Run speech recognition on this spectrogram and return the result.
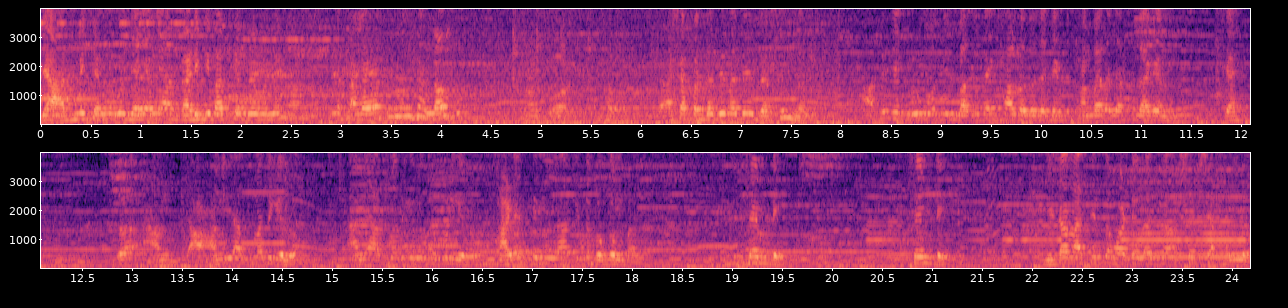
जे आदमी चलने को आप गाड़ी की बात कर रहे बोले तर सांगा यार तुम्हाला सांगावं हो. अशा पद्धतीनं ते दर्शन झालं. असेच एक रूम होती बाजूला एक हॉल होता त्याच्याकडे थांबायला जास्त जागा नाही. काय तर आम आम्ही आतमध्ये गेलो आम्ही आतमध्ये गेलो झोपून गेलो. साडेतीनला तिथं भूकंप आला. Same day same day Vita मातीचं हॉटेल असं अक्षरशः हल्लं.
